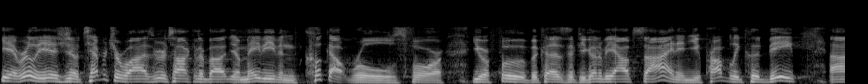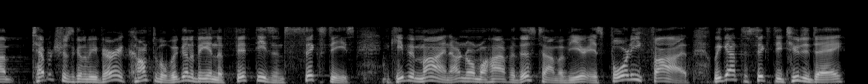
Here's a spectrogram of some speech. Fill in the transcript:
Yeah, it really is. You know, temperature-wise, we were talking about, you know, maybe even cookout rules for your food because if you're going to be outside, and you probably could be, um, temperature is going to be very comfortable. We're going to be in the 50s and 60s. And keep in mind, our normal high for this time of year is 45. We got to 62 today,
